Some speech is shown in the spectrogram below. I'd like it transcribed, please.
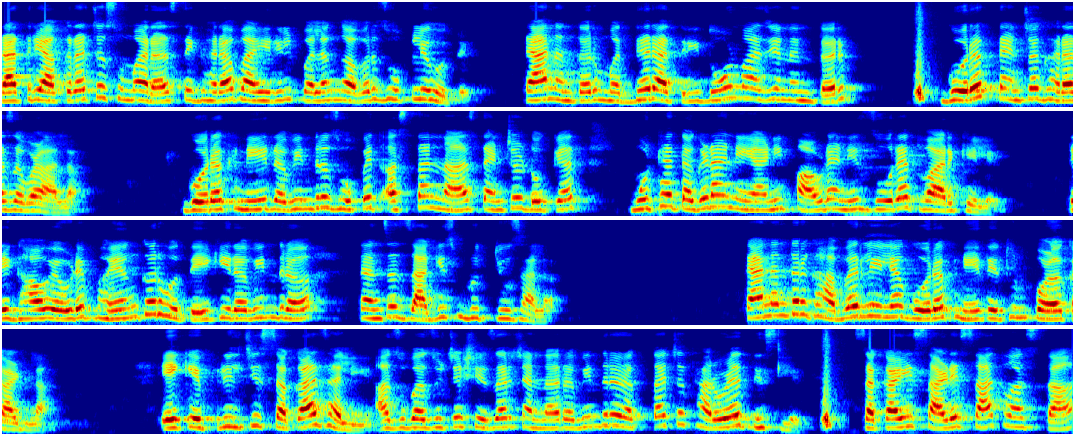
रात्री अकराच्या सुमारास ते घराबाहेरील पलंगावर झोपले होते. त्यानंतर मध्यरात्री दोन वाजेनंतर गोरख त्यांच्या घराजवळ आला. गोरखने रवींद्र झोपेत असतानाच त्यांच्या डोक्यात मोठ्या दगडाने आणि फावड्याने जोरात वार केले. ते घाव एवढे भयंकर होते की रवींद्र त्यांचा जागीच मृत्यू झाला. त्यानंतर घाबरलेल्या गोरखने तेथून पळ काढला. एक एप्रिलची सकाळ झाली. आजूबाजूच्या शेजारच्यांना रवींद्र रक्ताच्या थारोळ्यात दिसले. सकाळी साडेसात वाजता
